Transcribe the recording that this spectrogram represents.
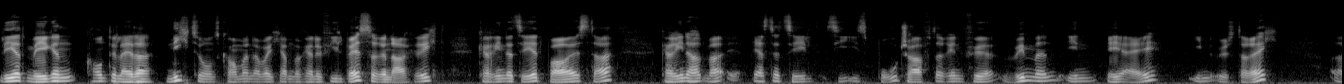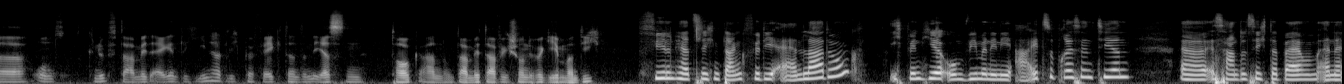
Liat Megan konnte leider nicht zu uns kommen, aber ich habe noch eine viel bessere Nachricht. Karina Zehetbauer ist da. Karina hat mir erst erzählt, sie ist Botschafterin für Women in AI in Österreich äh, und knüpft damit eigentlich inhaltlich perfekt an den ersten Talk an. Und damit darf ich schon übergeben an dich. Vielen herzlichen Dank für die Einladung. Ich bin hier, um Women in AI zu präsentieren. Äh, es handelt sich dabei um eine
